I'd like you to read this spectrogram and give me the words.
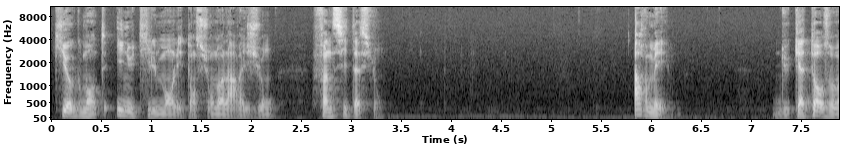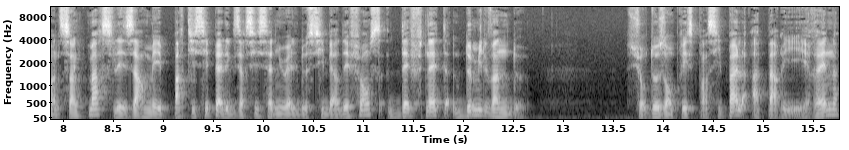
qui augmentent inutilement les tensions dans la région. Fin de citation. Armée. Du 14 au 25 mars, les armées participaient à l'exercice annuel de cyberdéfense DEFNET 2022. Sur deux emprises principales, à Paris et Rennes,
